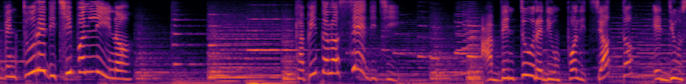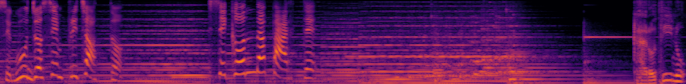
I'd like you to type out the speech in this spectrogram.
avventure di Cipollino. Capitolo 16. Avventure di un poliziotto e di un segugio sempliciotto. Seconda parte. Carotino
